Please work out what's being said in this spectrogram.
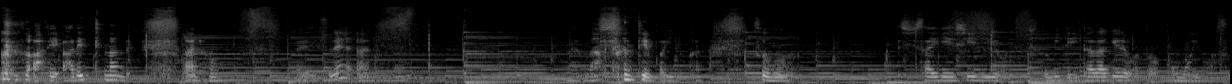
あれあれってなんだよあのあれですね。あのななんて言えばいいのかその再現 CG をちょっと見ていただければと思います。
